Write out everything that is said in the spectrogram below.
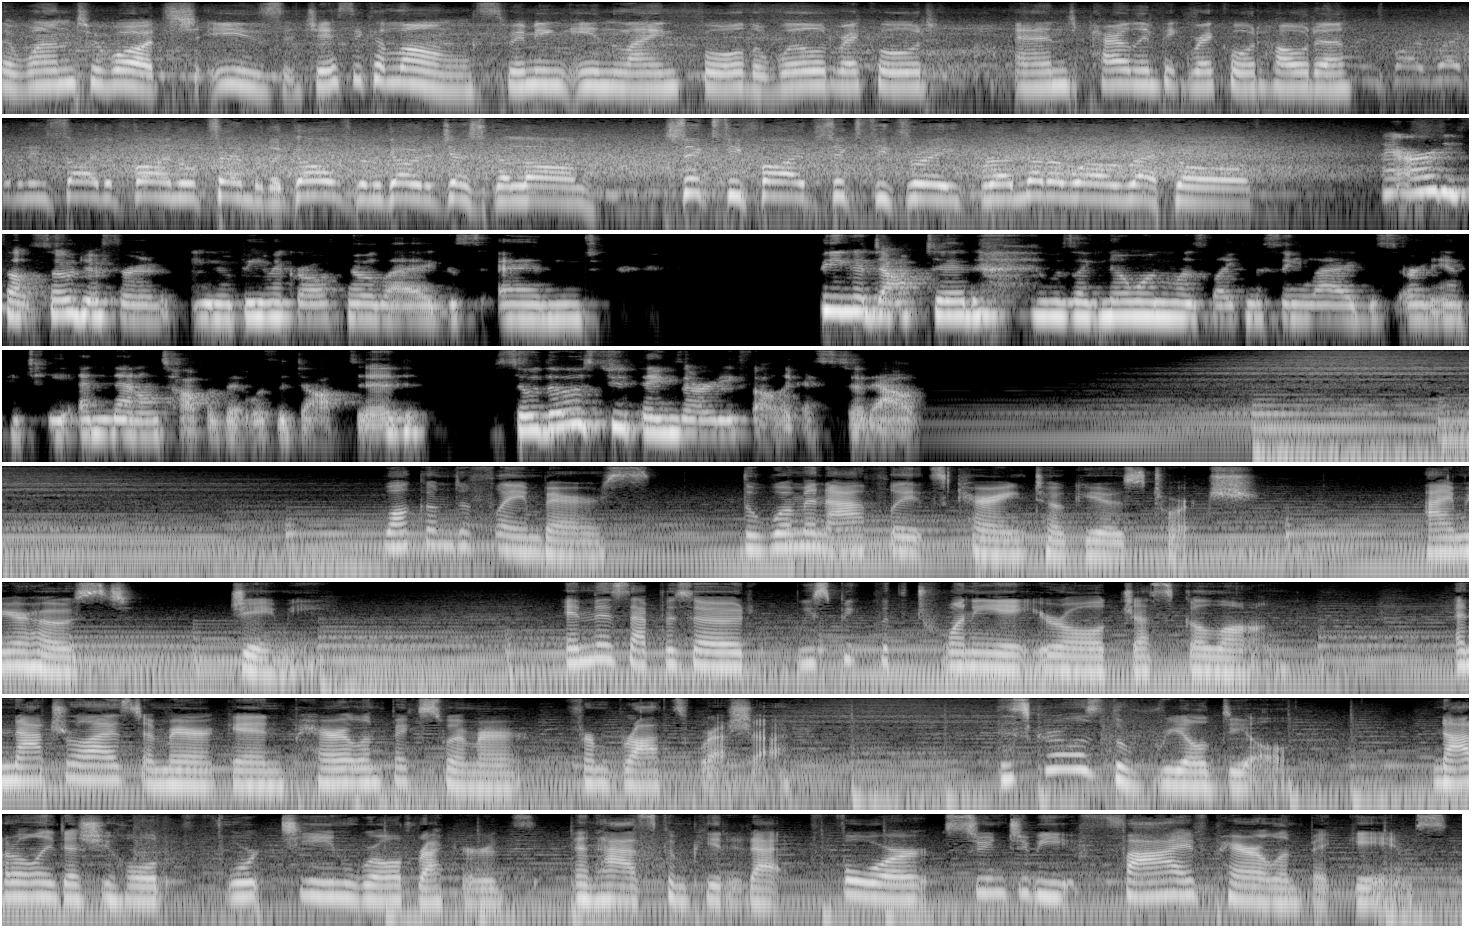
The one to watch is Jessica Long swimming in lane four, the world record and Paralympic record holder. Inside the final 10, but the goal's going to go to Jessica Long. 65 63 for another world record. I already felt so different, you know, being a girl with no legs and being adopted. It was like no one was like missing legs or an amputee, and then on top of it was adopted. So those two things already felt like I stood out. Welcome to Flame Bearers, the woman athletes carrying Tokyo's torch. I'm your host, Jamie. In this episode, we speak with 28 year old Jessica Long, a naturalized American Paralympic swimmer from Bratsk, Russia. This girl is the real deal. Not only does she hold 14 world records and has competed at four, soon to be five Paralympic Games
